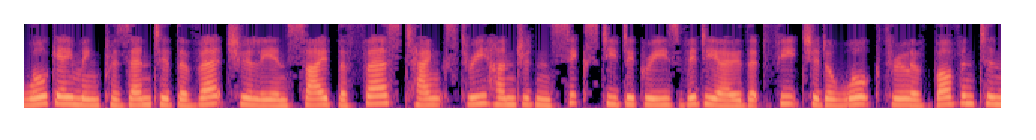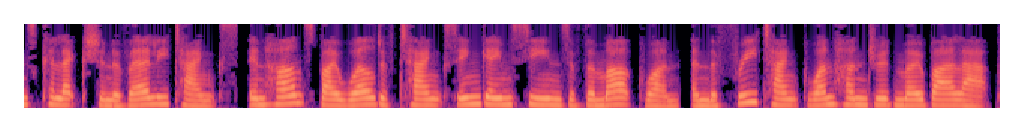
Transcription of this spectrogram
Wargaming presented the Virtually Inside the First Tanks 360 Degrees video that featured a walkthrough of Bovington's collection of early tanks, enhanced by World of Tanks in-game scenes of the Mark I, and the Free Tank 100 mobile app.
